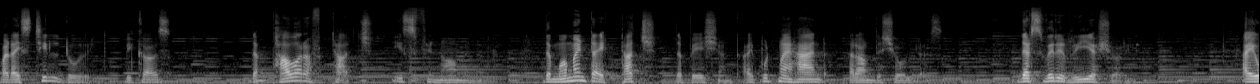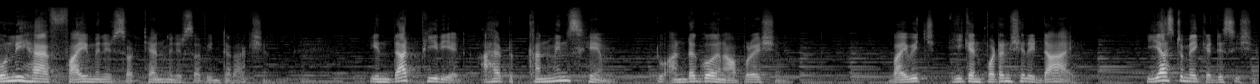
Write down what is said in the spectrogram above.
But I still do it because the power of touch is phenomenal. The moment I touch the patient, I put my hand around the shoulders. That's very reassuring. I only have 5 minutes or 10 minutes of interaction. In that period, I have to convince him to undergo an operation by which he can potentially die. He has to make a decision.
